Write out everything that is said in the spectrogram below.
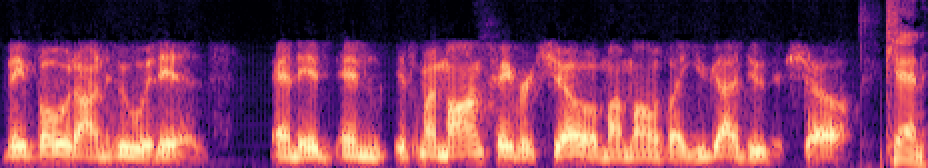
they vote on who it is. And it and it's my mom's favorite show. And my mom was like, "You got to do this show." Ken,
